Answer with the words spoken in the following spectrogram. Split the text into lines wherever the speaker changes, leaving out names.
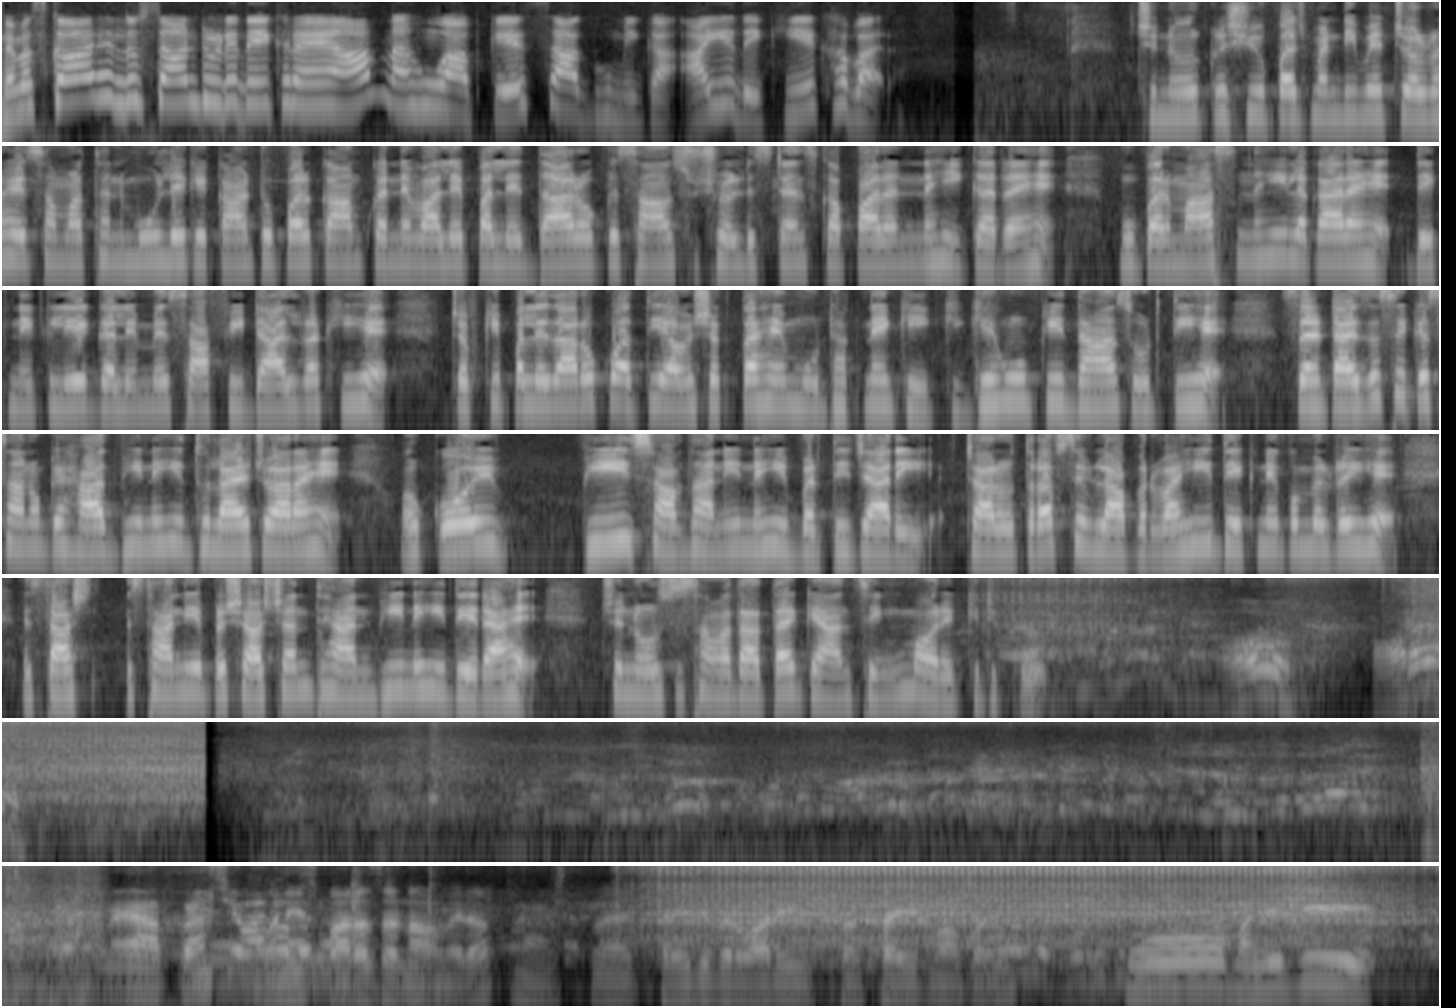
नमस्कार, हिंदुस्तान टुडे देख रहे हैं आप। मैं हूँ आपके साथ भूमिका। आइए देखिए खबर। चिन्नौर कृषि उपज मंडी में चल रहे समर्थन मूल्य के कांटों पर काम करने वाले पल्लेदार और किसान सोशल डिस्टेंस का पालन नहीं कर रहे हैं। मुँह पर मास्क नहीं लगा रहे हैं। देखने के लिए गले में साफी डाल रखी है, जबकि पल्लेदारों को अति आवश्यकता है मुँह ढकने की, कि गेहूँ की धांस उठती है। सैनिटाइजर से किसानों के हाथ भी नहीं धुलाए जा रहे हैं, और कोई भी सावधानी नहीं बरती जा रही। है चारों तरफ़ से लापरवाही देखने को मिल रही है। स्थानीय प्रशासन ध्यान भी नहीं दे रहा है। चिन्नौर से संवाददाता ज्ञान सिंह मौर्य की रिपोर्ट।
मैं आपका?
मनीष पारा सर नाम मेरा। मैं खरीदी परवारी साइड वहाँ पर हूँ।
तो मनीष जी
